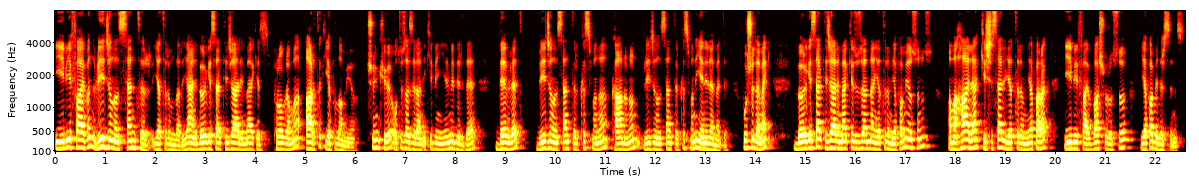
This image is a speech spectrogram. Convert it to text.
EB5'ın Regional Center yatırımları yani bölgesel ticari merkez programı artık yapılamıyor. Çünkü 30 Haziran 2021'de devlet Regional Center kısmını, kanunun Regional Center kısmını yenilemedi. Bu şu demek, bölgesel ticari merkez üzerinden yatırım yapamıyorsunuz ama hala kişisel yatırım yaparak EB5 başvurusu yapabilirsiniz.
